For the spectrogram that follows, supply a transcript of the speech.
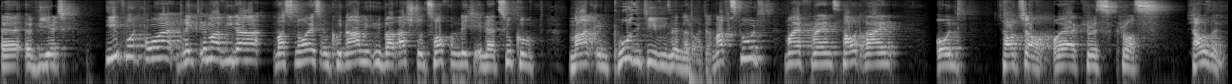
äh, wird. eFootball bringt immer wieder was Neues und Konami überrascht uns hoffentlich in der Zukunft mal im positiven Sinne, Leute. Macht's gut, my friends. Haut rein und ciao, ciao. Euer Chris Cross. Ciao,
